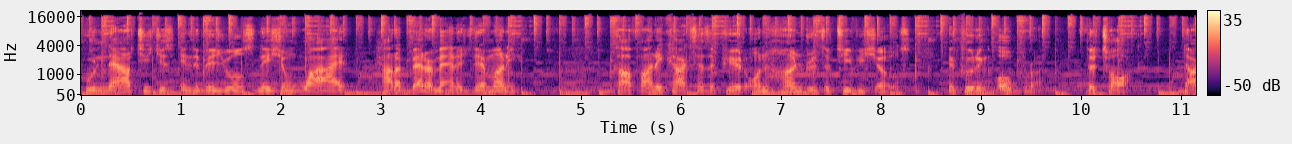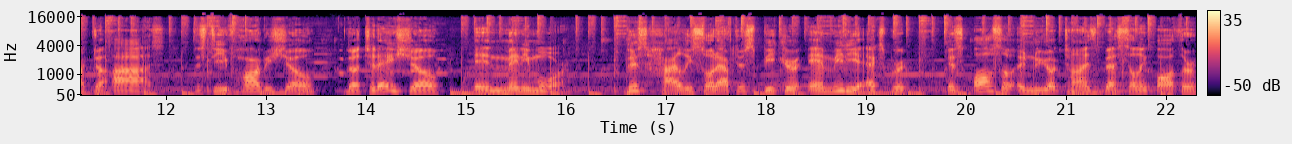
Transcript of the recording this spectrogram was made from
who now teaches individuals nationwide how to better manage their money. Khalfani Cox has appeared on hundreds of TV shows, including Oprah, The Talk, Dr. Oz, The Steve Harvey Show, The Today Show, and many more. This highly sought after speaker and media expert is also a New York Times bestselling author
